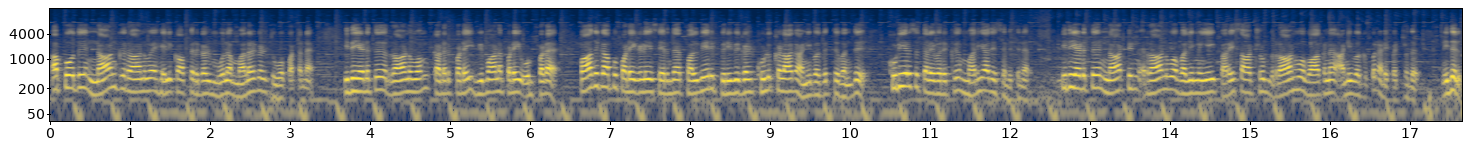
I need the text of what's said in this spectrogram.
அப்போது நான்கு ராணுவ ஹெலிகாப்டர்கள் மூலம் மலர்கள் தூவப்பட்டன. இதையடுத்து ராணுவம் கடற்படை விமானப்படை உட்பட பாதுகாப்பு படைகளை சேர்ந்த பல்வேறு பிரிவுகள் குழுக்களாக அணிவகுத்து வந்து குடியரசுத் தலைவருக்கு மரியாதை செலுத்தினர். இதையடுத்து நாட்டின் ராணுவ வலிமையை பறைசாற்றும் ராணுவ வாகன அணிவகுப்பு நடைபெற்றது. இதில்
